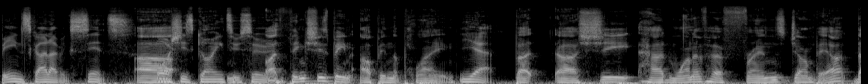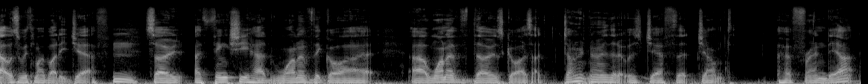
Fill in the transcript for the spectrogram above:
been skydiving since, Uh, or she's going to soon. I think she's been up in the plane. yeah, but uh, she had one of her friends jump out. That was with my buddy Jeff. So I think she had one of the guy, uh, one of those guys. I don't know that it was Jeff that jumped her friend out.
